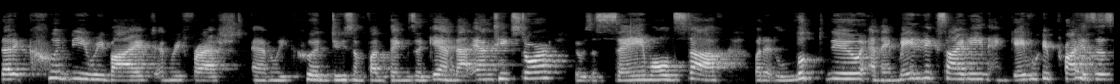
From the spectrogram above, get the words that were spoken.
that it could be revived and refreshed and we could do some fun things. Again, that antique store, it was the same old stuff, but it looked new and they made it exciting and gave away prizes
